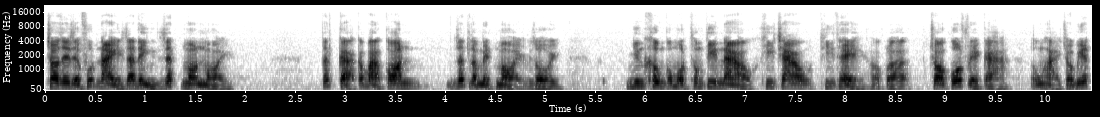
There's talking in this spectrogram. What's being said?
Cho tới giờ phút này gia đình rất mòn mỏi. Tất cả các bà con rất là mệt mỏi rồi nhưng không có một thông tin nào khi trao thi thể hoặc là cho cốt về cả, ông Hải cho biết.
